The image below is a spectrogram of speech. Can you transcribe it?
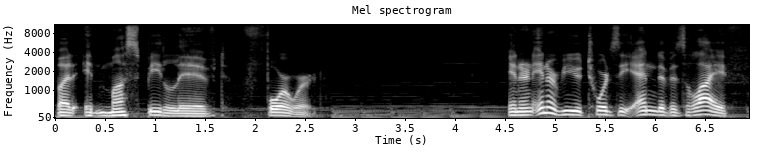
but it must be lived forward. In an interview towards the end of his life,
